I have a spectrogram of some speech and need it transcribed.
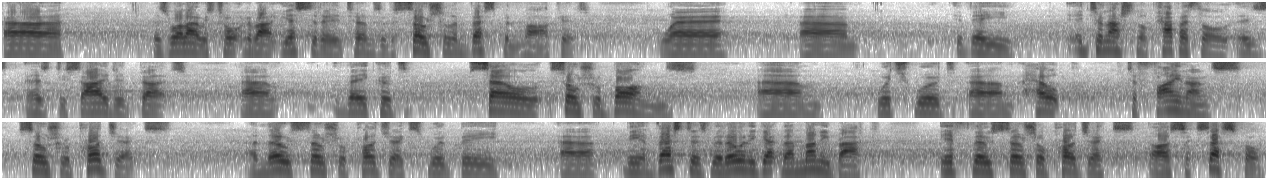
uh, as well I was talking about yesterday in terms of a social investment market, where um, the international capital is, has decided that um, they could sell social bonds um, which would um, help to finance social projects and those social projects would be uh, the investors would only get their money back if those social projects are successful.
